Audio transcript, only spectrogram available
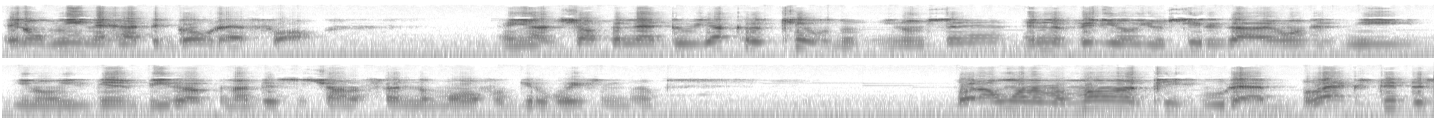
It don't mean it had to go that far. And y'all jumping that dude, y'all could have killed him. You know what I'm saying? In the video, you see the guy on his knee. You know, he's getting beat up, and I guess he's trying to fend them off or get away from them. But I want to remind people that blacks did the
